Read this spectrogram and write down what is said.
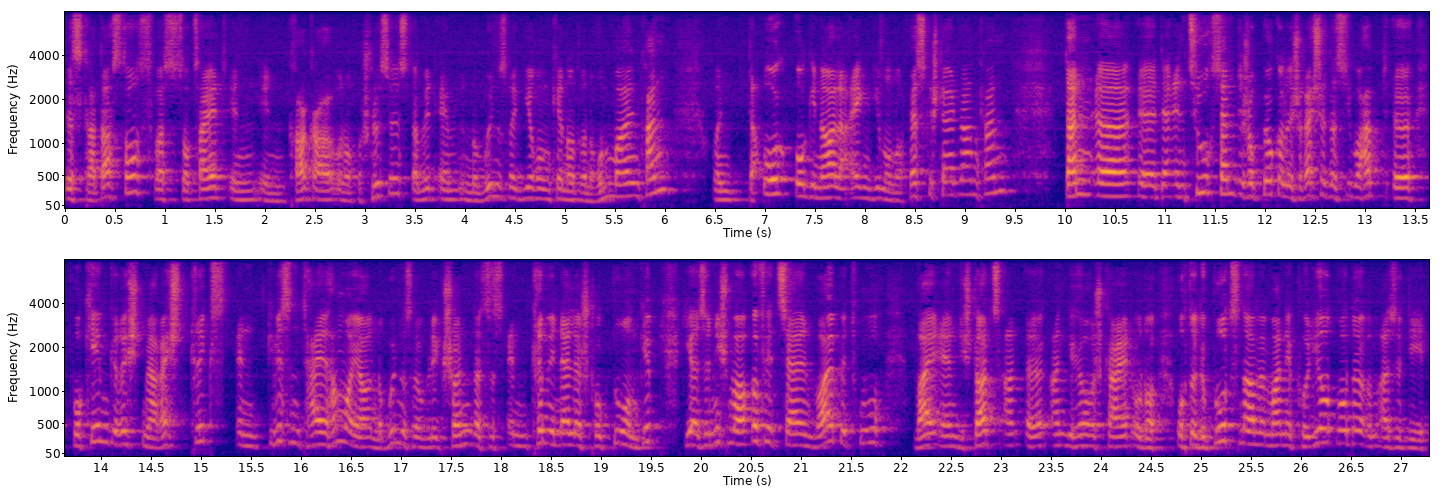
des Katasters, was zurzeit in, in Krakau unter Verschluss ist, damit eben in der Bundesregierung keiner drin rummalen kann und der originale Eigentümer noch festgestellt werden kann. Dann äh, äh, der Entzug sämtlicher bürgerlicher Rechte, dass du überhaupt äh, vor keinem Gericht mehr Recht kriegst. Einen gewissen Teil haben wir ja in der Bundesrepublik schon, dass es kriminelle Strukturen gibt, die also nicht mal offiziellen Wahlbetrug, weil eben die Staatsangehörigkeit oder auch der Geburtsname manipuliert wurde, um also die,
